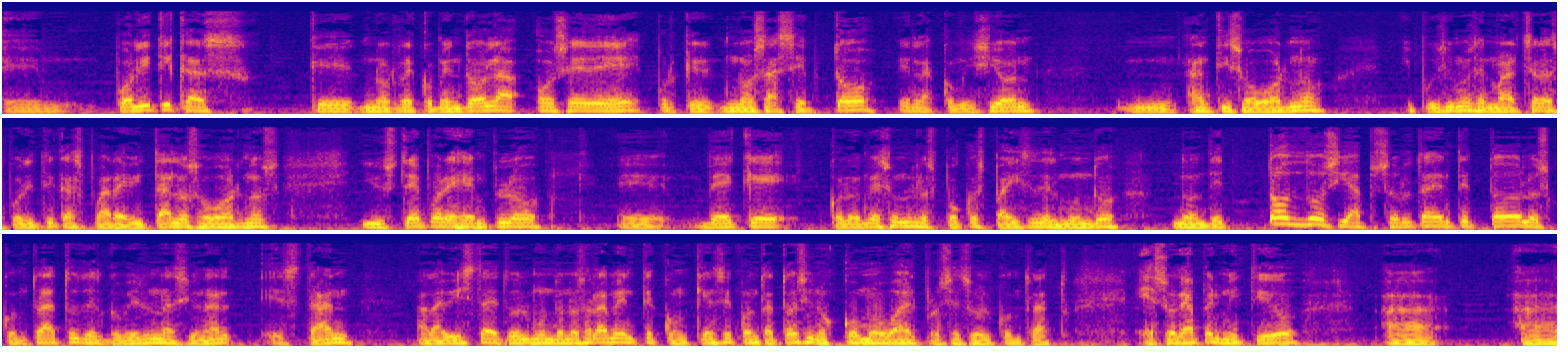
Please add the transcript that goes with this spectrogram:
eh, políticas que nos recomendó la OCDE porque nos aceptó en la comisión mm, antisoborno y pusimos en marcha las políticas para evitar los sobornos y usted, por ejemplo, eh, ve que Colombia es uno de los pocos países del mundo donde todos y absolutamente todos los contratos del gobierno nacional están a la vista de todo el mundo, no solamente con quién se contrató, sino cómo va el proceso del contrato. Eso le ha permitido a, a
